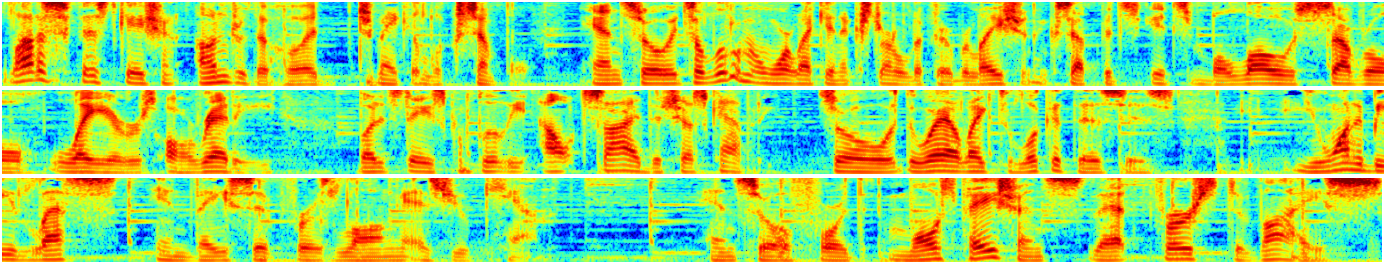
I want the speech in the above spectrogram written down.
A lot of sophistication under the hood to make it look simple. And so it's a little bit more like an external defibrillation, except it's, it's below several layers already, but it stays completely outside the chest cavity. So the way I like to look at this is you want to be less invasive for as long as you can. And so for most patients, that first device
